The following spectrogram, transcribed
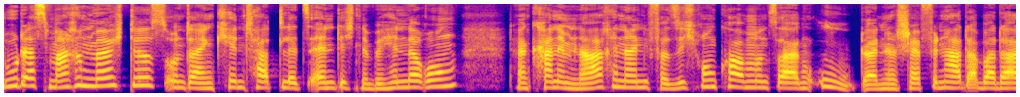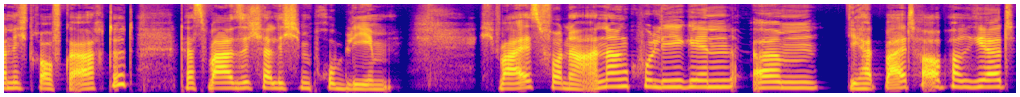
du das machen möchtest und dein Kind hat letztendlich eine Behinderung, dann kann im Nachhinein die Versicherung kommen und sagen, uh, deine Chefin hat aber da nicht drauf geachtet. Das war sicherlich ein Problem. Ich weiß von einer anderen Kollegin, ähm, die hat weiter operiert,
